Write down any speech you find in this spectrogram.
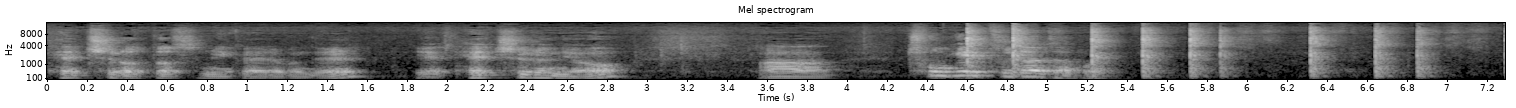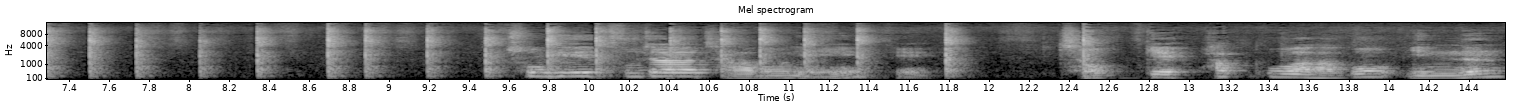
대출 어떻습니까, 여러분들? 예, 대출은요. 아, 초기 투자 자본. 초기 투자 자본이 예, 적게 확보하고 있는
